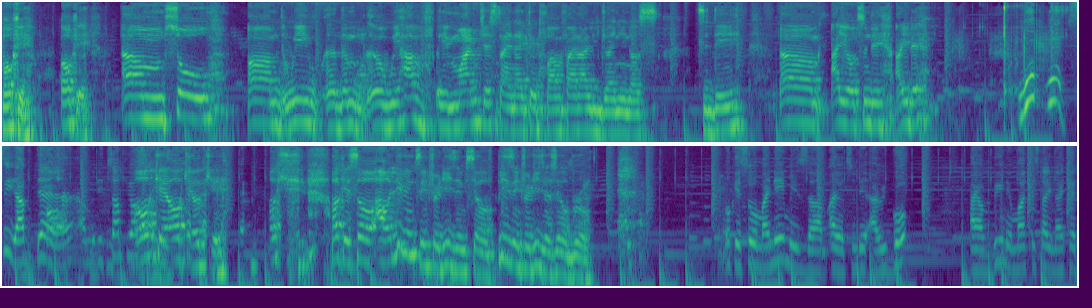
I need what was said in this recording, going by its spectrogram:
Okay, okay. Um, so um, we uh, the, uh, we have a Manchester United fan finally joining us today. Um, Ayo Tunde, are you there? Whoop whoop! See, I'm there. I'm the champion. Okay, okay, okay, okay, okay. So I'll leave him to introduce himself. Please introduce yourself, bro. Okay, so my name is um, Ayotunde Aribo. I have been a Manchester United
